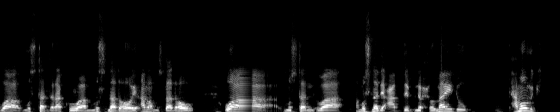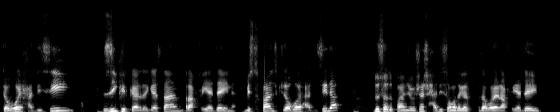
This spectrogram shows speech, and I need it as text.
و مستدرک و مسندهای همه مستندها و مستند و مسند عبد ابن حمید و تمام کتاب های حدیثی ذکر کرده هستند رفع یدین. 25 کتاب های حدیثی ده 256 حدیث آمده درباره رفع یدین.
